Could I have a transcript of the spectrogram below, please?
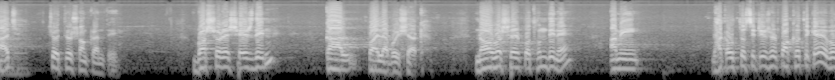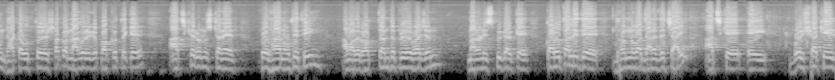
আজ চৈত্র সংক্রান্তি। বৎসরের শেষ দিন, কাল পয়লা বৈশাখ। নববর্ষের প্রথম দিনে আমি ঢাকা উত্তর সিটি পক্ষ থেকে এবং ঢাকা উত্তরের সকল নাগরিকের পক্ষ থেকে আজকের অনুষ্ঠানের প্রধান অতিথি, আমাদের অত্যন্ত প্রিয়ভাজন মাননীয় স্পিকারকে করতালি দিয়ে ধন্যবাদ জানাতে চাই আজকে এই বৈশাখীর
